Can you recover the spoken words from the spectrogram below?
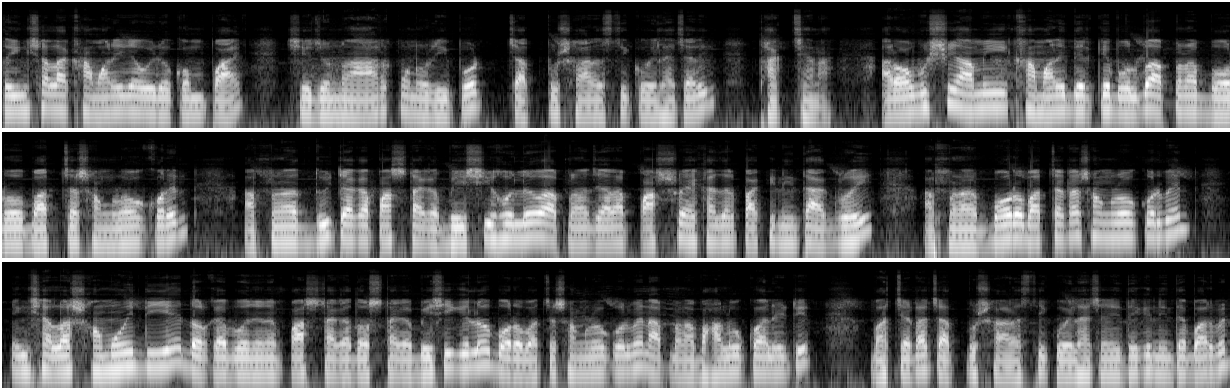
তো ইনশাল্লাহ খামারিরা ওই রকম পায়। সেজন্য আর কোনো রিপোর্ট চাঁদপুর সারাস্তি কোয়েল হ্যাচারির থাকছে না। আর অবশ্যই আমি খামারিদেরকে বলব, আপনারা বড় বাচ্চা সংগ্রহ করেন। আপনারা দুই টাকা, পাঁচ টাকা বেশি হলেও আপনারা যারা পাঁচশো, এক হাজার পাখি নিতে আগ্রহী, আপনারা বড় বাচ্চাটা সংগ্রহ করবেন। ইনশাল্লাহ সময় দিয়ে দরকার প্রয়োজনে পাঁচ টাকা, দশ টাকা বেশি গেলেও বড় বাচ্চা সংগ্রহ করবেন। আপনারা ভালো কোয়ালিটির বাচ্চাটা চাঁদপুর সারাস্তি কোয়েল থেকে নিতে পারবেন।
